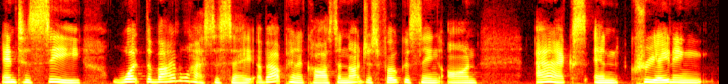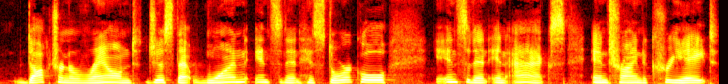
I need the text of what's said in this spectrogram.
and to see what the Bible has to say about Pentecost and not just focusing on acts and creating doctrine around just that one incident, historical incident in Acts, and trying to create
